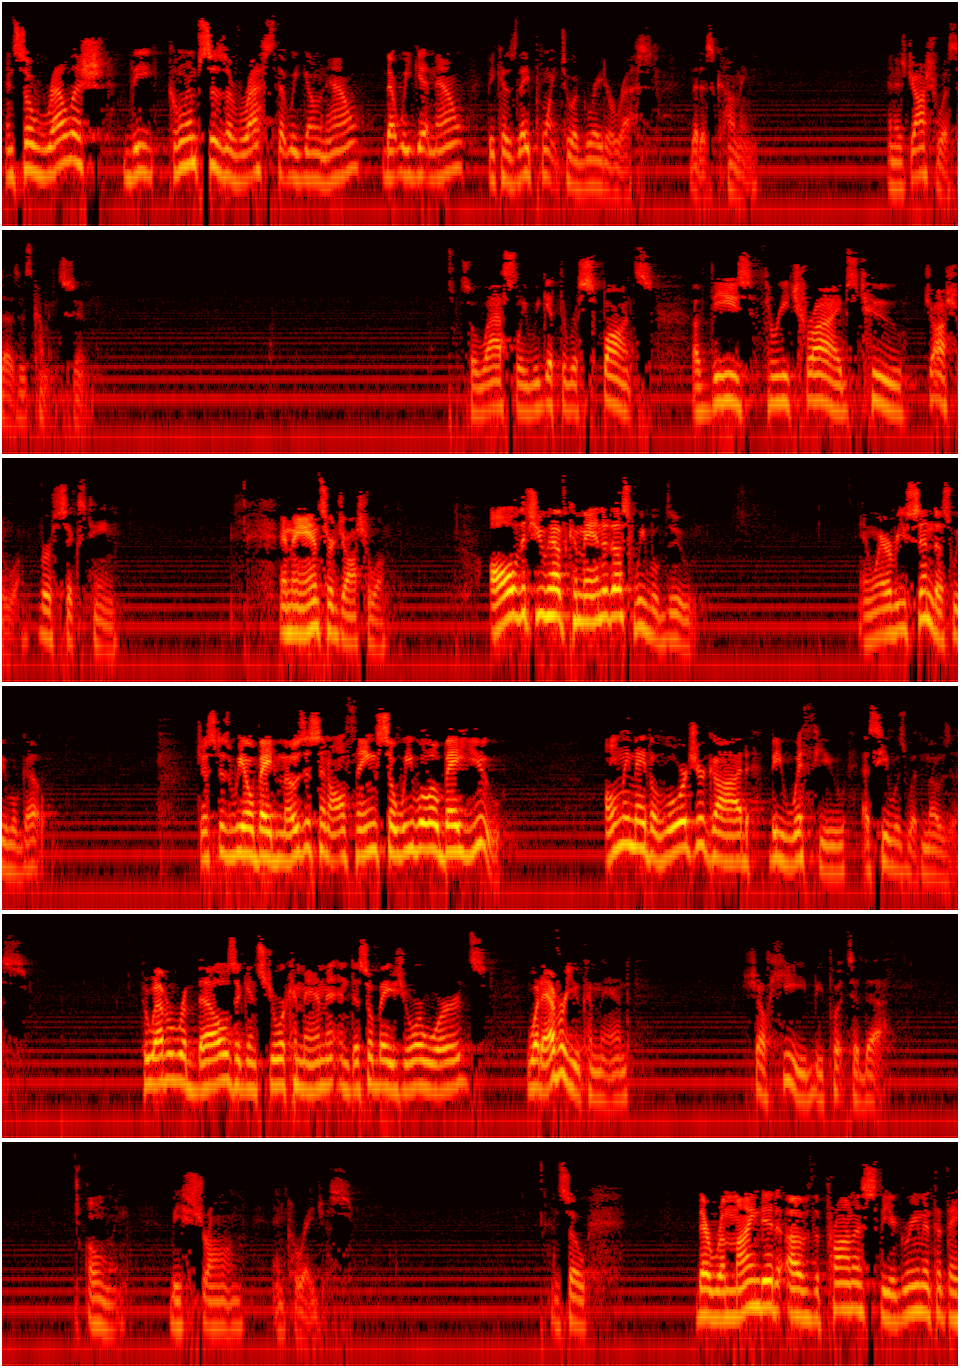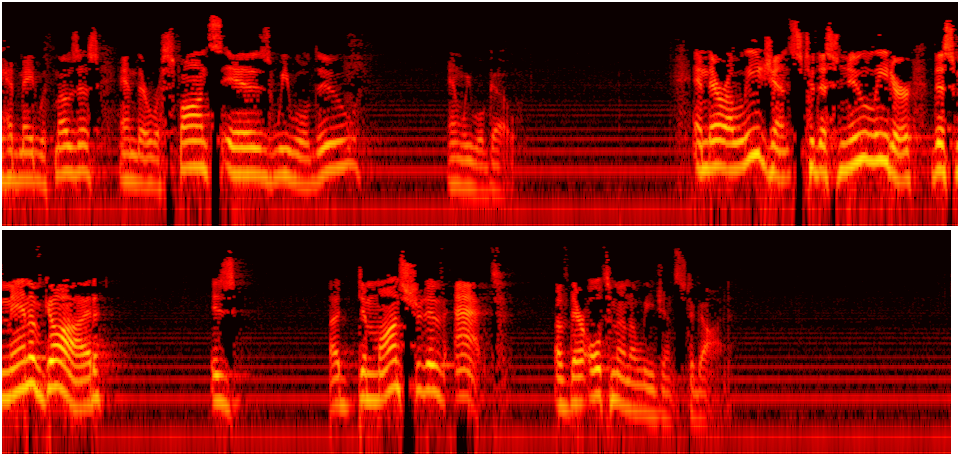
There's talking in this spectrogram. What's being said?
And so relish the glimpses of rest that we go now, that we get now, because they point to a greater rest that is coming. And as Joshua says, is coming soon. So, lastly, we get the response of these three tribes to Joshua. Verse 16. And they answered Joshua, All that you have commanded us, we will do. And wherever you send us, we will go. Just as we obeyed Moses in all things, so we will obey you. Only may the Lord your God be with you as he was with Moses. Whoever rebels against your commandment and disobeys your words, whatever you command, shall he be put to death. Only be strong and courageous. And so they're reminded of the promise, the agreement that they had made with Moses, and their response is, We will do and we will go. And their allegiance to this new leader, this man of God, is a demonstrative act of their ultimate allegiance to God.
